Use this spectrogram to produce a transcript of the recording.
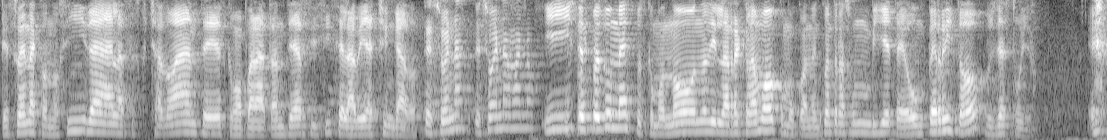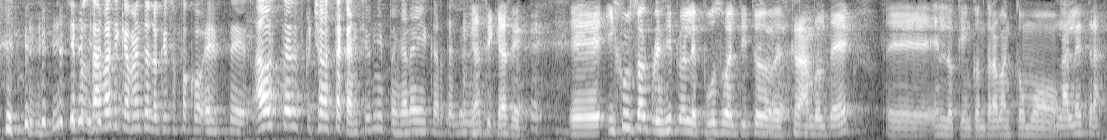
¿te suena conocida? ¿La has escuchado antes? Como para tantear si sí se la había chingado. ¿Te suena? ¿Te suena, mano? Y después de un mes, pues como no nadie la reclamó, como cuando encuentras un billete o un perrito, pues ya es tuyo. Sí, pues, o sea, básicamente lo que hizo fue este, ¿ha usted escuchado esta canción y pegar ahí carteles? Casi, casi. Eh, y justo al principio le puso el título de Scrambled Eggs, eh, en lo que encontraban como, La letra.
